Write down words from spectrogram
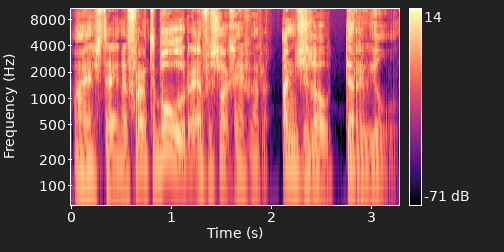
Ajax-trainer Frank de Boer en verslaggever Angelo Terwiel.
